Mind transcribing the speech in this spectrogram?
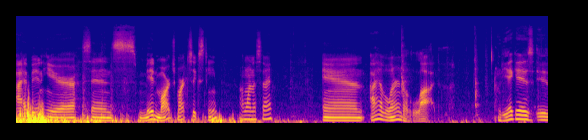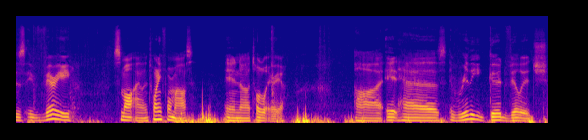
I have been here since mid March, March 16th, I want to say, and I have learned a lot. Vieques is a very small island, 24 miles in uh, total area. Uh, it has a really good village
